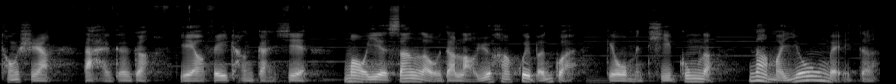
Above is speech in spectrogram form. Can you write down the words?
同时啊，大海哥哥也要非常感谢茂业三楼的老约翰绘本馆。给我们提供了那么优美的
